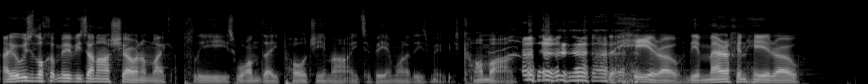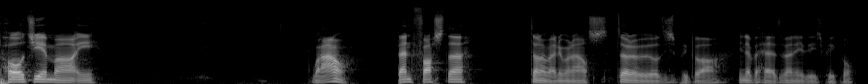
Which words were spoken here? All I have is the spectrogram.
I always look at movies on our show and I'm like, please, one day Paul Giamatti to be in one of these movies. Come on, the hero, the American hero, Paul Giamatti. Wow, Ben Foster. Don't know anyone else. Don't know who all these people are. You never heard of any of these people.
